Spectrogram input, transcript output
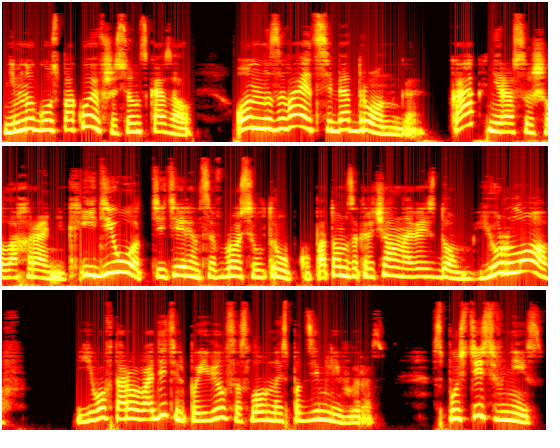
Немного успокоившись, он сказал. «Он называет себя Дронго». «Как?» — не расслышал охранник. «Идиот!» — Тетеренцев бросил трубку. Потом закричал на весь дом. «Юрлов!» Его второй водитель появился, словно из-под земли вырос. «Спустись вниз.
